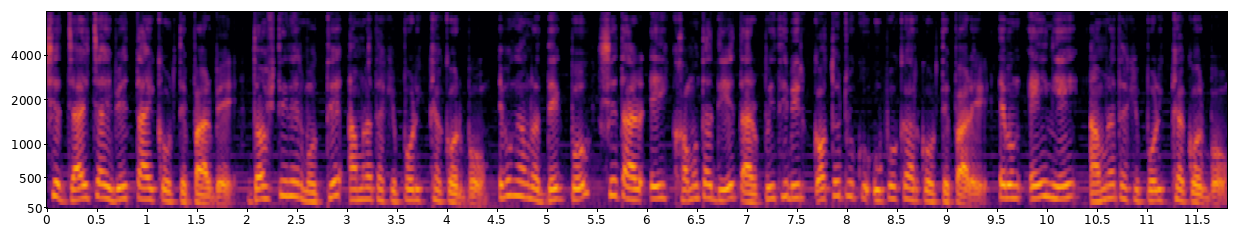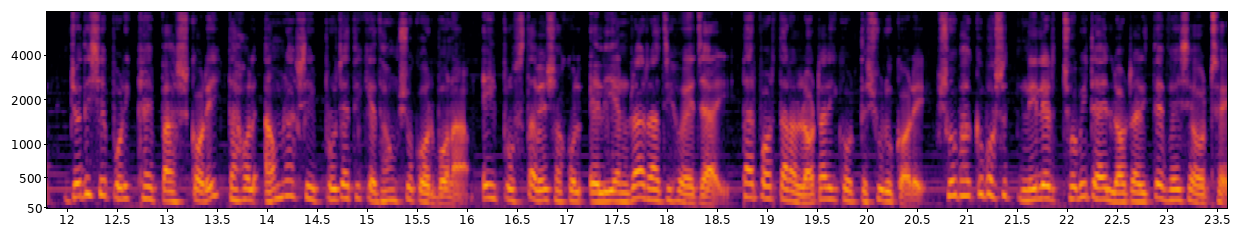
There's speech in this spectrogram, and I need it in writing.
সে যাই চাইবে তাই করতে পারবে। দশ দিনের মধ্যে আমরা তাকে পরীক্ষা করব এবং আমরা দেখব সে তার এই ক্ষমতা দিয়ে তার পৃথিবীর কতটুকু উপকার করতে পারে এবং এই নিয়েই আমরা তাকে পরীক্ষা করব। যদি সে পরীক্ষায় পাশ করে, তাহলে আমরা সেই প্রজাতিকে ধ্বংস করব না। এই প্রস্তাবে সকল এলিয়েনরা রাজি হয়ে যায়। তারপর তারা লটারি করতে শুরু করে। সৌভাগ্যবশত নীলের ছবিটাই লটারিতে ভেসে ওঠে।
